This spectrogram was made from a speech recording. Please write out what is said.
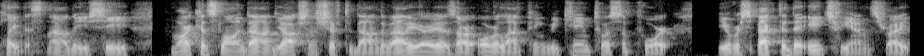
play this now that you see market slowing down, the auction shifted down, the value areas are overlapping. We came to a support. You respected the HVNs, right?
